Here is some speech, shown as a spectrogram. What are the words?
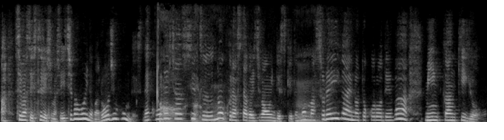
あすみません、失礼しました。一番多いのが老人ホームですね。高齢者施設のクラスターが一番多いんですけども、まあ、それ以外のところでは、民間企業、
